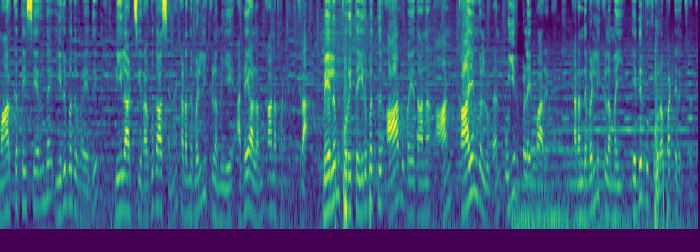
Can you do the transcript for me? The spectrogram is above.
மார்க்கத்தை சேர்ந்த இருபது வயது நீலாட்சி ரகுதாஸ் என கடந்த வெள்ளிக்கிழமையே அடையாளம் காணப்பட்டிருக்கிறார். மேலும் குறித்த இருபத்து ஆறு வயதான ஆண் காயங்களுடன் உயிர் பிழைப்பார் என கடந்த வெள்ளிக்கிழமை எதிர்வு கூறப்பட்டிருக்கிறது.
